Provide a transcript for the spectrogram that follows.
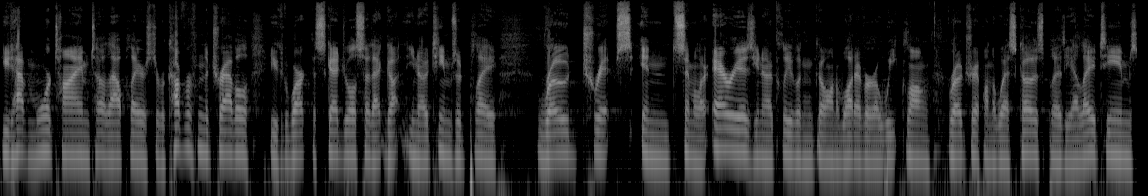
you'd have more time to allow players to recover from the travel. You could work the schedule so that got you know teams would play road trips in similar areas. You know, Cleveland can go on whatever a week long road trip on the West Coast, play the LA teams,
